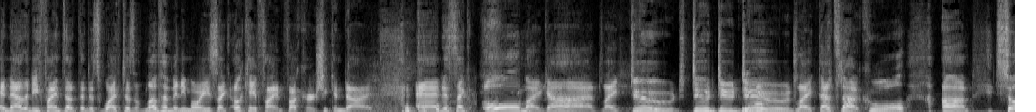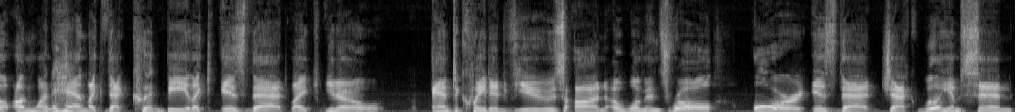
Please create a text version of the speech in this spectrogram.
And now that he finds out that his wife doesn't love him anymore, he's like, okay, fine, fuck her. She can die. and it's like, oh my God, like, dude, dude, dude, dude, yeah. like, that's not cool. Um, so on one hand, like, that could be like, is that like, you know, antiquated views on a woman's role? Or is that Jack Williamson?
